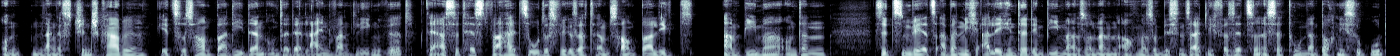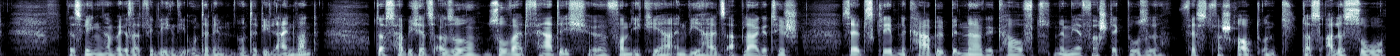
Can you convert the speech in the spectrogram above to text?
Und ein langes Cinch-Kabel geht zur Soundbar, die dann unter der Leinwand liegen wird. Der erste Test war halt so, dass wir gesagt haben, Soundbar liegt am Beamer und dann sitzen wir jetzt aber nicht alle hinter dem Beamer, sondern auch mal so ein bisschen seitlich versetzt und ist der Ton dann doch nicht so gut. Deswegen haben wir gesagt, wir legen die unter, dem, unter die Leinwand. Das habe ich jetzt also soweit fertig. Äh, von Ikea ein Wiehalsablagetisch, selbstklebende Kabelbinder gekauft, eine Mehrfachsteckdose fest verschraubt und das alles so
